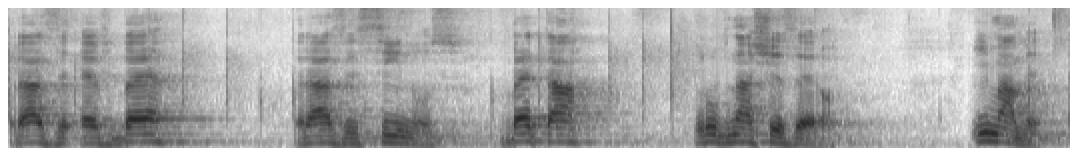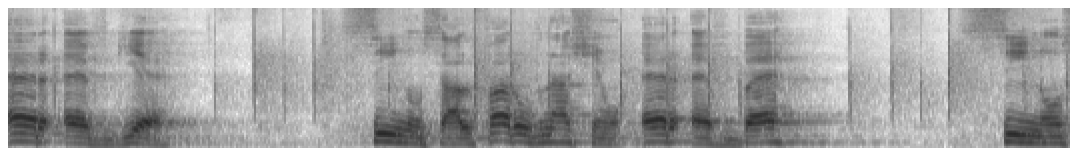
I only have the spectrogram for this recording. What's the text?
razy FB razy sinus beta równa się 0. I mamy RFG sinus alfa równa się RFB sinus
